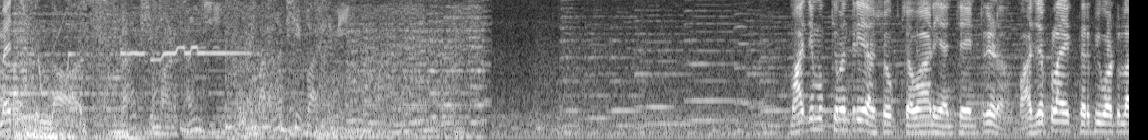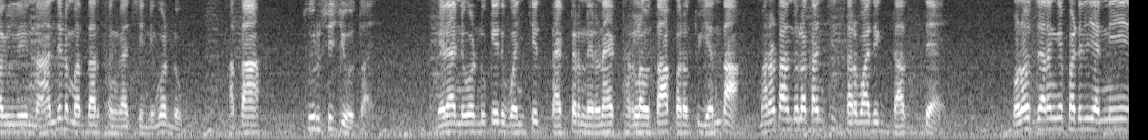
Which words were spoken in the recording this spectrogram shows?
एम बिंदास मराठी माणसांची मराठी वाहिनी माजी मुख्यमंत्री अशोक चव्हाण यांच्या एंट्रीनं भाजपला एकतर्फी वाटू लागलेली नांदेड मतदारसंघाची निवडणूक आता चुरशीची होत आहे. गेल्या निवडणुकीत वंचित फॅक्टर निर्णायक ठरला होता परंतु यंदा मराठा आंदोलकांची सर्वाधिक दास्य आहे. मनोज जरांगे पाटील यांनी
